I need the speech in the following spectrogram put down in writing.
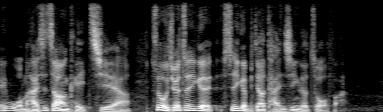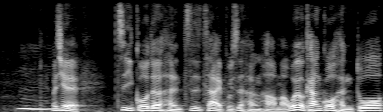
诶，我们还是照样可以接啊。所以我觉得这一个是一个比较弹性的做法，嗯，而且自己过得很自在，不是很好吗？我有看过很多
